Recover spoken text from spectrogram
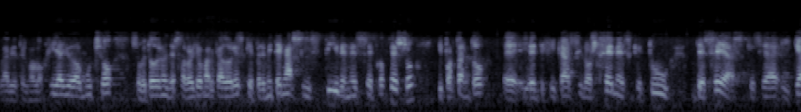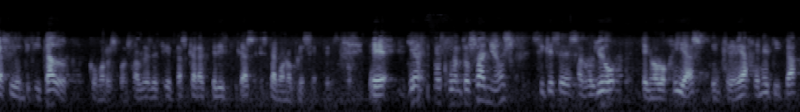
la biotecnología ha ayudado mucho, sobre todo en el desarrollo de marcadores que permiten asistir en ese proceso y, por tanto, eh, identificar si los genes que tú deseas que sea, y que has identificado como responsables de ciertas características están o no presentes. Eh, ya hace unos cuantos años sí que se desarrolló tecnologías de ingeniería genética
